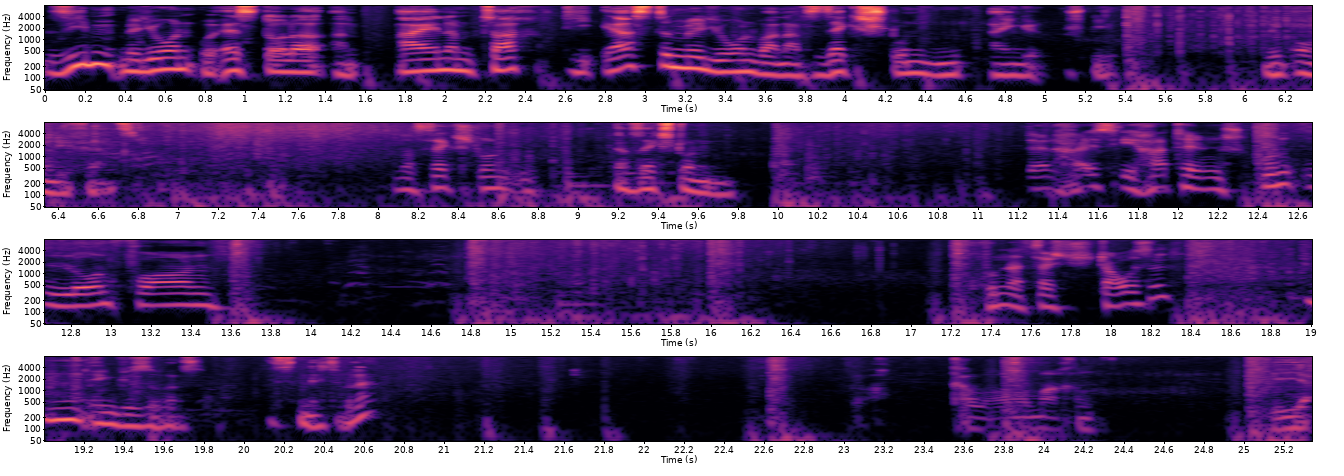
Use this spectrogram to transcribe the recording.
7 Millionen US-Dollar an einem Tag. Die erste Million war nach sechs Stunden eingespielt. Mit OnlyFans. Nach sechs Stunden. Nach sechs Stunden. Das heißt, ihr hatte einen Stundenlohn von 160.000? Hm, irgendwie sowas. Ist nett, oder? Ja, kann man auch machen. Ja.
